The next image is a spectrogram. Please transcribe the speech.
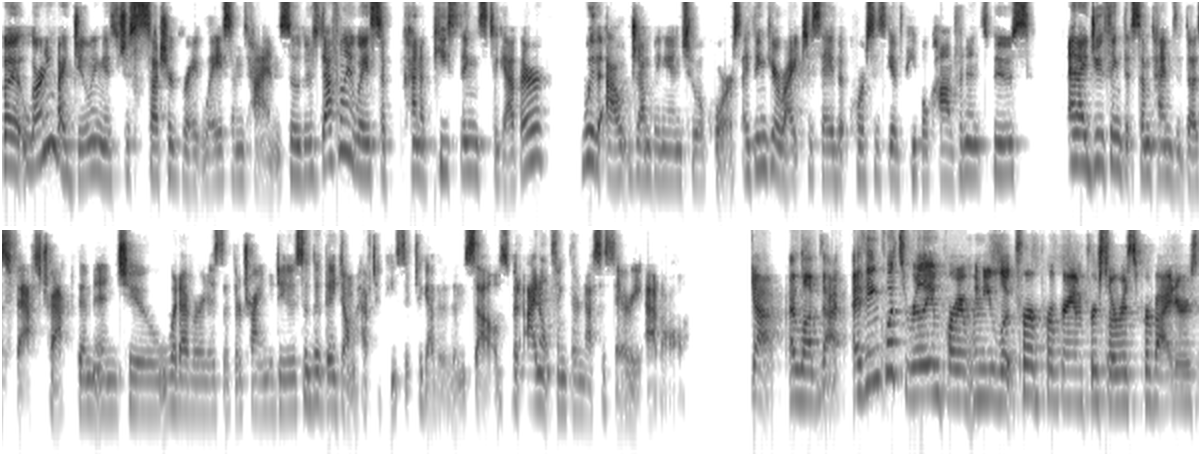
But learning by doing is just such a great way sometimes. So there's definitely ways to kind of piece things together without jumping into a course. I think you're right to say that courses give people confidence boosts. And I do think that sometimes it does fast track them into whatever it is that they're trying to do so that they don't have to piece it together themselves. But I don't think they're necessary at all. Yeah, I love that. I think what's really important when you look for a program for service providers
